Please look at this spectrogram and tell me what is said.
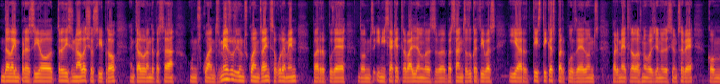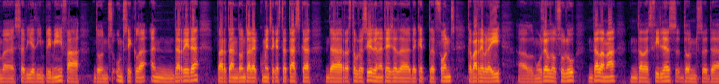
de la impressió tradicional, això sí, però encara hauran de passar uns quants mesos i uns quants anys segurament per poder doncs, iniciar aquest treball en les vessants educatives i artístiques per poder doncs, permetre a les noves generacions saber com eh, s'havia d'imprimir fa doncs, un segle endarrere per tant, doncs, ara comença aquesta tasca de restauració i de neteja d'aquest fons que va rebre ahir el Museu del Suro de la mà de les filles doncs, de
